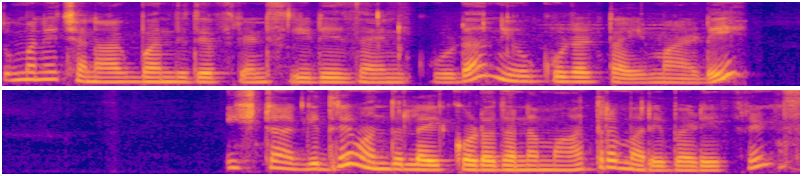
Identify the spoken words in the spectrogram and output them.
ತುಂಬಾ ಚೆನ್ನಾಗಿ ಬಂದಿದೆ ಫ್ರೆಂಡ್ಸ್ ಈ ಡಿಸೈನ್ ಕೂಡ. ನೀವು ಕೂಡ ಟ್ರೈ ಮಾಡಿ. ಇಷ್ಟ ಆಗಿದ್ದರೆ ಒಂದು ಲೈಕ್ ಕೊಡೋದನ್ನು ಮಾತ್ರ ಮರಿಬೇಡಿ ಫ್ರೆಂಡ್ಸ್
